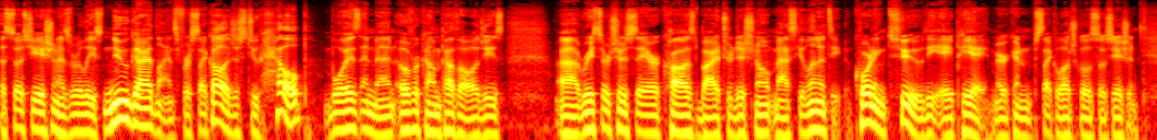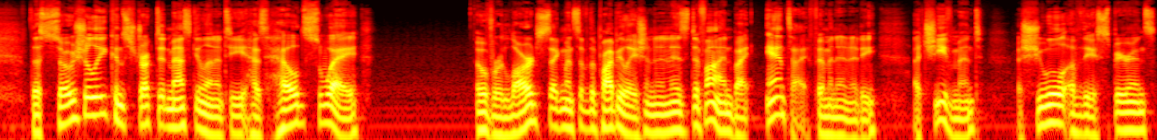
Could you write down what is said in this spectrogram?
Association has released new guidelines for psychologists to help boys and men overcome pathologies uh, researchers say are caused by traditional masculinity. According to the APA, American Psychological Association, the socially constructed masculinity has held sway over large segments of the population and is defined by anti femininity, achievement, a eschewal of the experience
